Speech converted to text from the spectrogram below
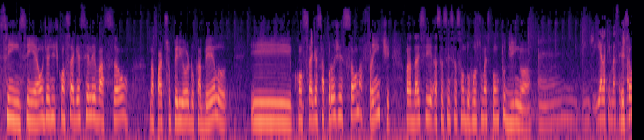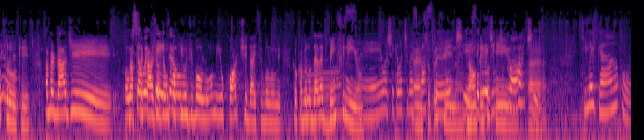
Sim, sim. É onde a gente consegue essa elevação na parte superior do cabelo e consegue essa projeção na frente para dar esse, essa sensação do rosto mais pontudinho, ó. Entendi. E ela tem bastante Esse cabelo, é o truque. Né? Na verdade, Ou na secagem é deu um é pouquinho o... de volume e o corte dá esse volume, porque o cabelo Nossa, dela é bem fininho. É, eu achei que ela tivesse é, bastante. super fino. Não, é tem segredinho de corte. É. Que legal. Olha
